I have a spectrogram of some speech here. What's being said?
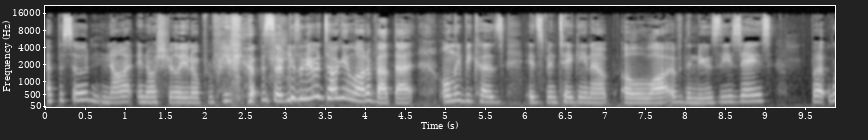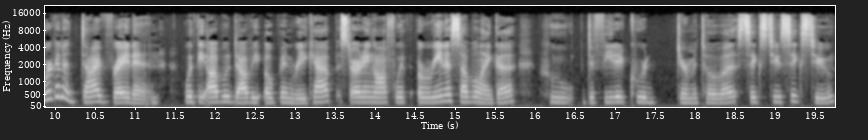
episode, not an Australian Open preview episode, because we've been talking a lot about that, only because it's been taking up a lot of the news these days. But we're going to dive right in with the Abu Dhabi Open recap, starting off with Aryna Sabalenka, who defeated Kudermetova 6 2 6 2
